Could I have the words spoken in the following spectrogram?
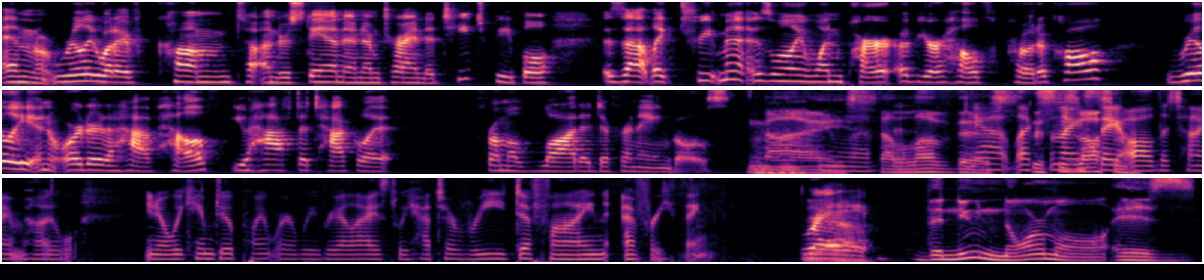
And really, what I've come to understand and I'm trying to teach people is that like treatment is only one part of your health protocol. Really, in order to have health, you have to tackle it from a lot of different angles. Mm-hmm. Nice. I love, this. Yeah, Lex this and I is say all the time how, you know, we came to a point where we realized we had to redefine everything. Right. the new normal is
